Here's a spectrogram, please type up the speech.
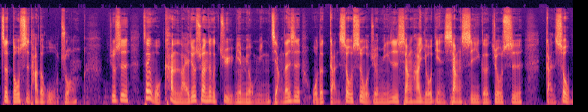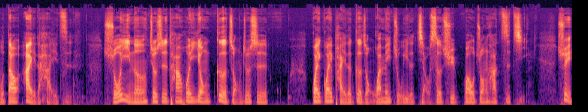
这都是他的武装。就是在我看来，就算这个剧里面没有明讲，但是我的感受是，我觉得明日香他有点像是一个就是感受不到爱的孩子，所以呢，就是他会用各种就是乖乖牌的各种完美主义的角色去包装他自己。所以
